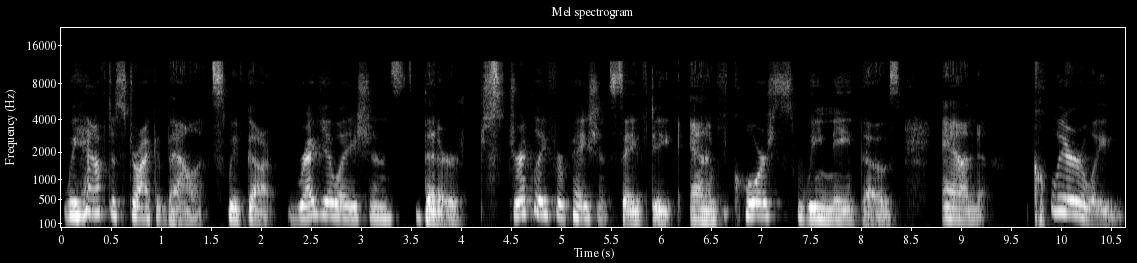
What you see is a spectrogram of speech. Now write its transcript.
we have to strike a balance. We've got regulations that are strictly for patient safety, and of course, we need those. And clearly,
